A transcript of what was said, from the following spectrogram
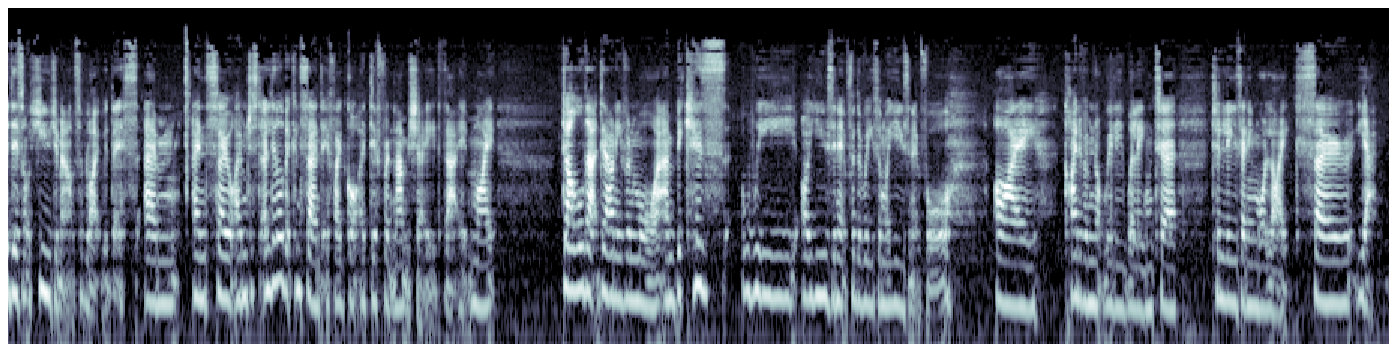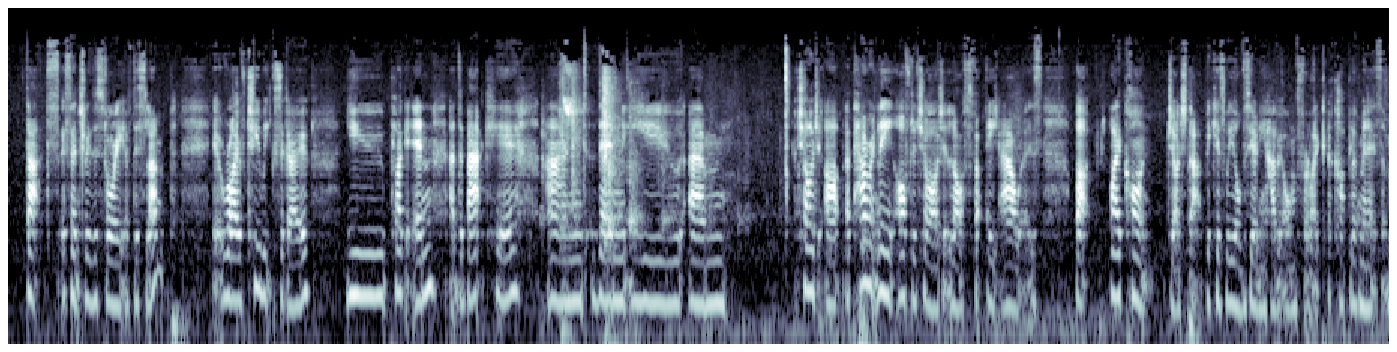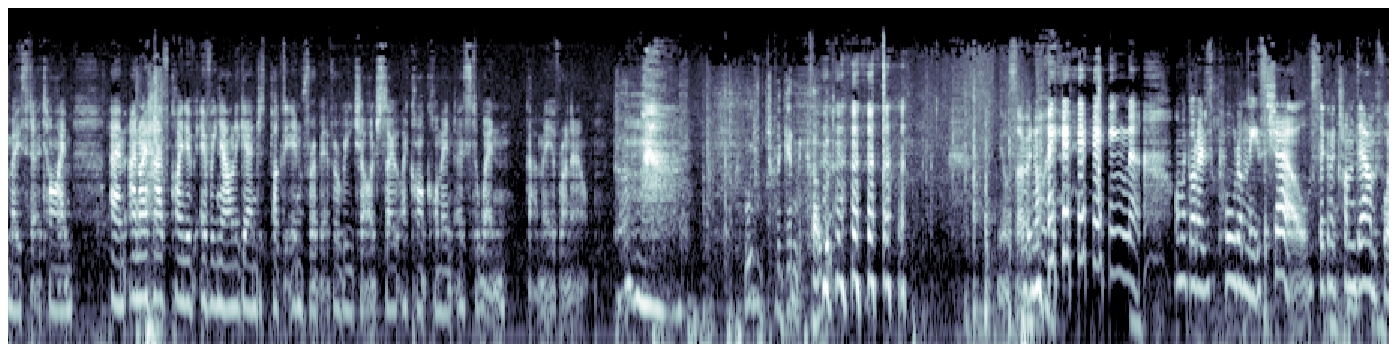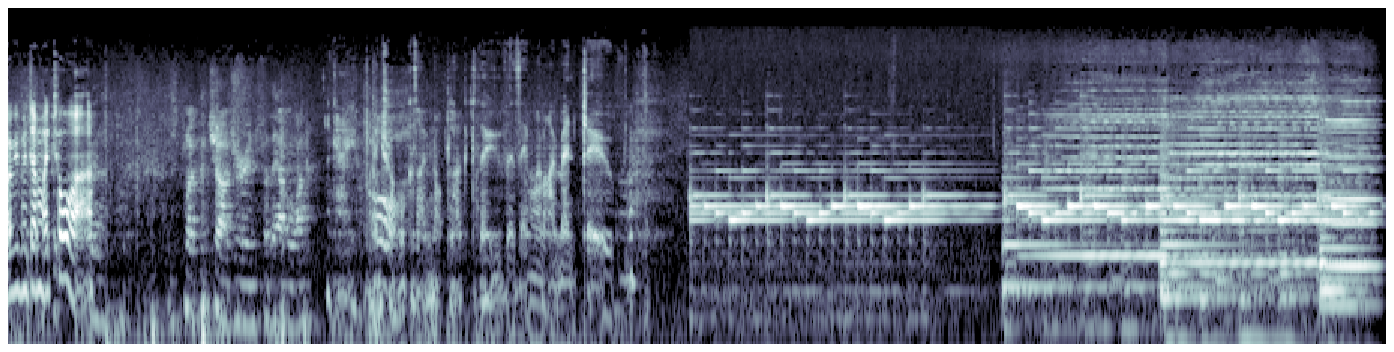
there's not huge amounts of light with this. Um, and so I'm just a little bit concerned if I got a different lampshade that it might dull that down even more. And because we are using it for the reason we're using it for I kind of am not really willing to to lose any more light so yeah that's essentially the story of this lamp. It arrived two weeks ago. You plug it in at the back here and then you um, charge it up. Apparently after charge it lasts for eight hours but I can't judge that because we obviously only have it on for like a couple of minutes at most at a time. Um, and I have kind of every now and again just plugged it in for a bit of a recharge, so I can't comment as to when that may have run out. What are you trying to get in the cupboard? You're so annoying. oh my god, I just pulled on these shelves. They're going to come down before I've even done my tour. Just plug the charger in for the other one. Okay, I'm in oh. trouble because I've not plugged the hoovers in when I meant to.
